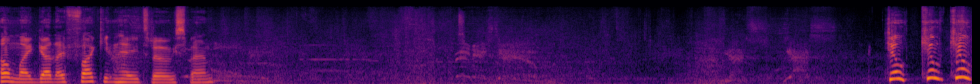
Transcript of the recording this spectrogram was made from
Oh my god, I fucking hate rogues, man. Kill, kill, kill!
